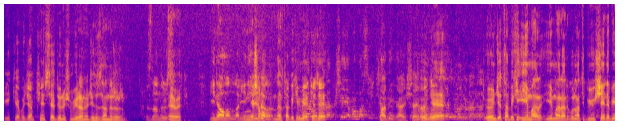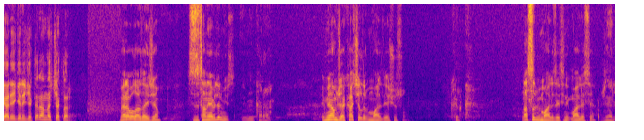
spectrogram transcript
İlk yapacağım kentsel dönüşümü bir an önce hızlandırırım. Hızlandırırsın. Evet. Yeni alanlar, yeni yaşam Yeni alanları. alanlar tabii ki İmar merkeze bir şey yapamazsın. tabii ya işte önce önce tabii ki imar imar hadi bunu artık büyük şeyle bir araya gelecekler anlaşacaklar. Merhabalar dayıcığım. Sizi tanıyabilir miyiz? Emin Kara Emin amca kaç yıldır bu mahallede yaşıyorsun? 40 Nasıl bir mahalle Zeytinlik Mahallesi? güzel.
